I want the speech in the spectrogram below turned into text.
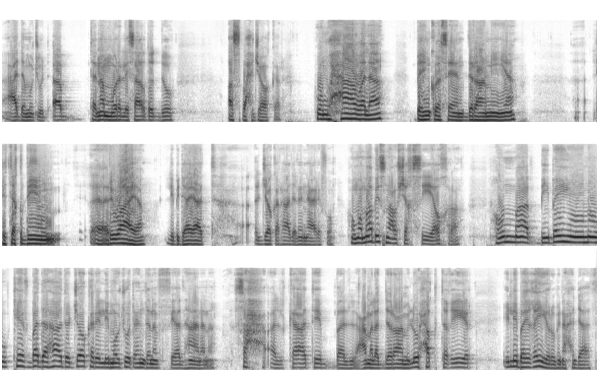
عدم وجود أب التنمر اللي صار ضده أصبح جوكر. هو محاولة بين قوسين درامية. لتقديم آه، رواية لبدايات الجوكر هذا اللي نعرفه. هم ما بيصنعوا شخصية أخرى. هم بيبينوا كيف بدأ هذا الجوكر اللي موجود عندنا في أذهاننا. صح الكاتب العمل الدرامي له حق تغيير اللي بيغيره من أحداث.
